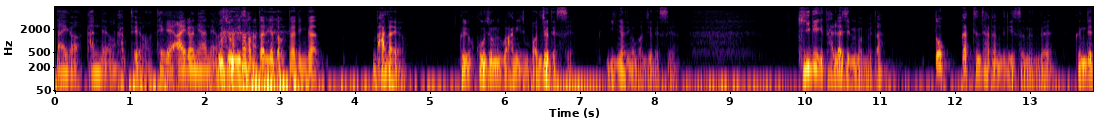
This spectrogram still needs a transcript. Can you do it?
나이가 같네요. 같아요. 어, 되게 아이러니하네요. 고종이 석 달인가 넉 달인가 많아요. 그리고 고종이 왕이 좀 먼저 됐어요. 2년인가 먼저 됐어요. 길이 달라지는 겁니다. 똑같은 사람들이 있었는데 근데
